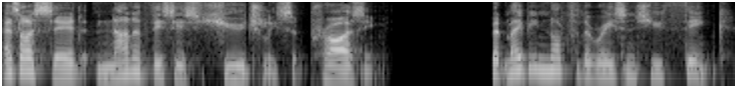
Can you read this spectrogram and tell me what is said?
As I said, none of this is hugely surprising, but maybe not for the reasons you think.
